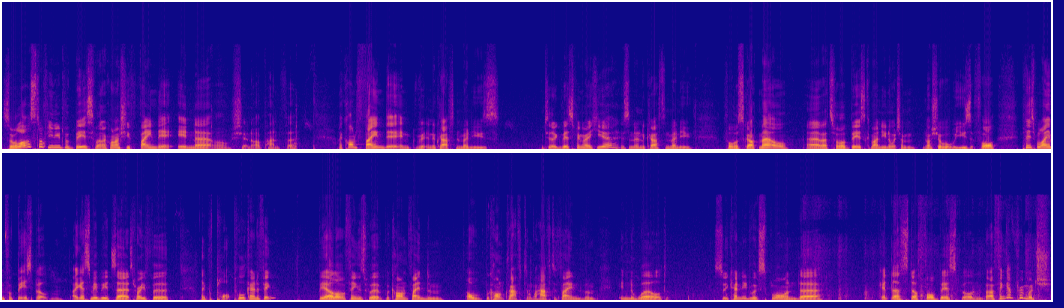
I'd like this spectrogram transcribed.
So a lot of stuff you need for base building, I can't actually find it in, uh, oh shit, no, a panther. I can't find it in, in the crafting menus. You see like this thing right here isn't in the crafting menu. For the scrap metal, uh, that's for a base command unit, which I'm not sure what we use it for. Place where I am for base building. I guess maybe it's uh, it's probably for like the plot pole kind of thing. But yeah, a lot of things we we can't find them or we can't craft them. We have to find them in the world. So you kind of need to explore and uh, get that stuff for base building. But I think I've pretty much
